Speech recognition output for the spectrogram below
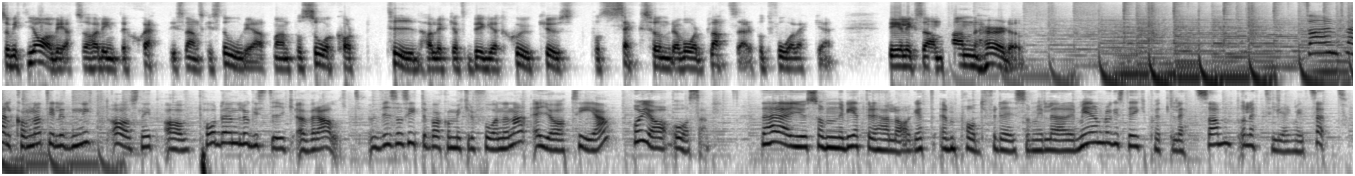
så vitt jag vet så har det inte skett i svensk historia att man på så kort tid har lyckats bygga ett sjukhus på 600 vårdplatser på två veckor. Det är liksom unheard of. Varmt välkomna till ett nytt avsnitt av podden Logistik överallt. Vi som sitter bakom mikrofonerna är jag, Thea. Och jag, Åsa. Det här är ju som ni vet vid det här laget en podd för dig som vill lära dig mer om logistik på ett lättsamt och lättillgängligt sätt.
